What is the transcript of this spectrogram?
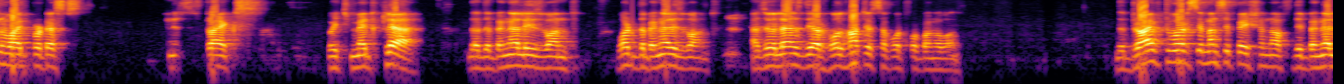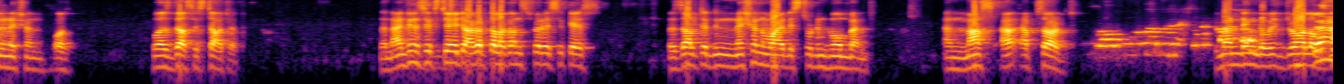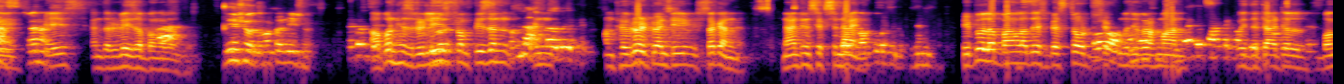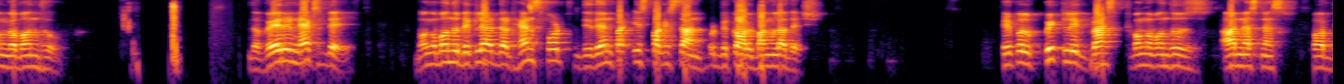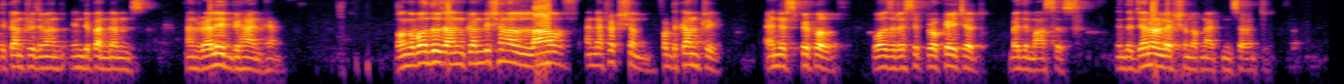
nationwide protests and strikes, which made clear that the Bengalis want what the Bengalis want, as well as their wholehearted support for Bangabandhu. The drive towards emancipation of the Bengali nation was, was thus started. The 1968 Agartala conspiracy case resulted in nationwide student movement and mass uh, upsurge, demanding the withdrawal of Jonas, the case and the release of Bangabandhu. Upon his release from prison in, on February 22, 1969, people of Bangladesh bestowed Sheikh Mujibur Rahman with the title Bangabandhu. The very next day, Bangabandhu declared that henceforth the then East Pakistan would be called Bangladesh. People quickly grasped Bangabandhu's earnestness for the country's independence and rallied behind him. Bangabandhu's unconditional love and affection for the country and its people was reciprocated by the masses in the general election of 1970,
